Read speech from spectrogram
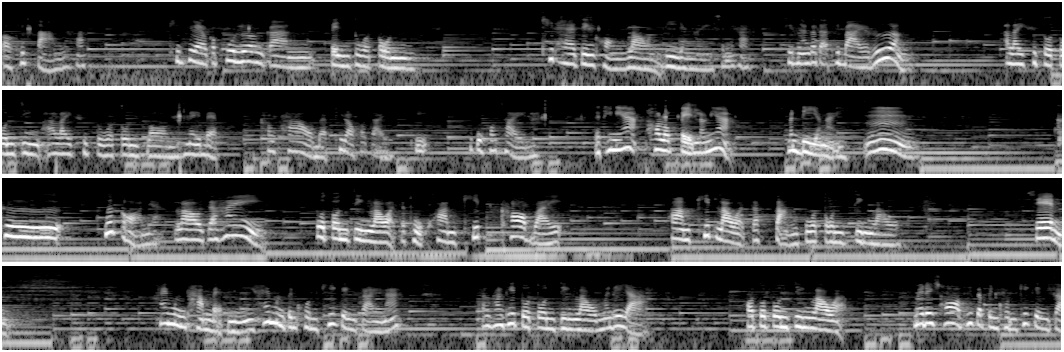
ต่อคลิป 3 นะคะ คลิปที่แล้วก็พูดเรื่องการเป็นตัวตน ที่แท้จริงของเราเนี่ยดียังไงใช่ไหมคะ คลิปนั้นก็จะอธิบายเรื่อง อะไรคือตัวตนจริง อะไรคือตัวตนปลอมในแบบคร่าวๆ แบบที่เราเข้าใจที่ที่กูเข้าใจนะ แต่ทีเนี้ยพอเราเป็นแล้วเนี่ย มันดียังไง อืม คือเมื่อก่อนเนี่ยเราจะให้ ตัวตนจริงเราอะจะถูกความคิดครอบไว้ ความคิดเราอะจะสั่งตัวตนจริงเรา เช่น ให้มึงทำแบบนี้ ให้มึงเป็นคนขี้เกรงใจนะ ทั้งๆทที่ตัวตนจริงเราไม่ได้อยาก พอตัวตนจริงเราอะไม่ได้ชอบที่จะเป็นคนขี้เกรงใจ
